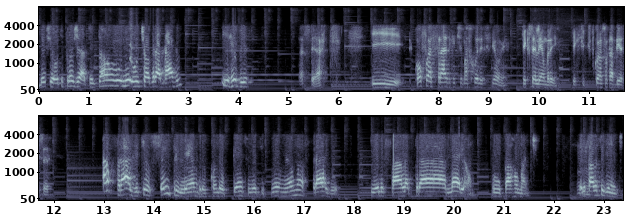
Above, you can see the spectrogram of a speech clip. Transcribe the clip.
desse outro projeto. Então, me útil ao agradável e revi. Tá certo. E qual foi a frase que te marcou nesse filme? O que, que você lembra aí? O que, que ficou na sua cabeça? A frase que eu sempre lembro quando eu penso nesse filme é uma frase que ele fala para Marion, o par romântico. Uhum. Ele fala o seguinte:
